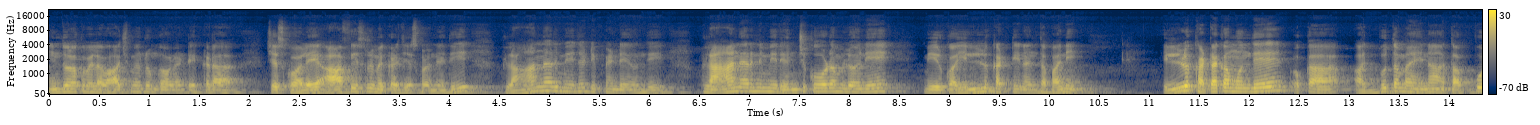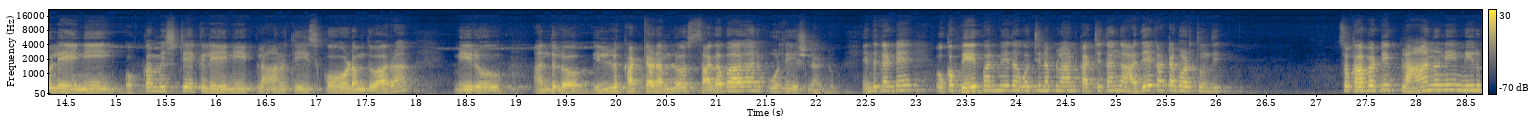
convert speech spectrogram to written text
ఇందులో ఒకవేళ వాచ్మెన్ రూమ్ కావాలంటే ఇక్కడ చేసుకోవాలి ఆఫీస్ రూమ్ ఎక్కడ చేసుకోవాలి అనేది ప్లానర్ మీద డిపెండ్ అయి ఉంది. ప్లానర్ని మీరు ఎంచుకోవడంలోనే మీరు ఒక ఇల్లు కట్టినంత పని. ఇల్లు కట్టకముందే ఒక అద్భుతమైన తప్పు లేని ఒక్క మిస్టేక్ లేని ప్లాన్ తీసుకోవడం ద్వారా మీరు అందులో ఇల్లు కట్టడంలో సగభాగాన్ని పూర్తి చేసినట్టు. ఎందుకంటే ఒక పేపర్ మీద వచ్చిన ప్లాన్ ఖచ్చితంగా అదే కట్టబడుతుంది. సో కాబట్టి ప్లానుని మీరు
